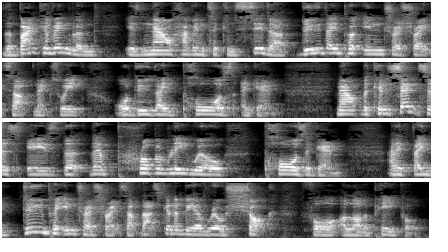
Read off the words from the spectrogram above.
the Bank of England is now having to consider, do they put interest rates up next week or do they pause again? Now, the consensus is that they probably will pause again. And if they do put interest rates up, that's going to be a real shock for a lot of people.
